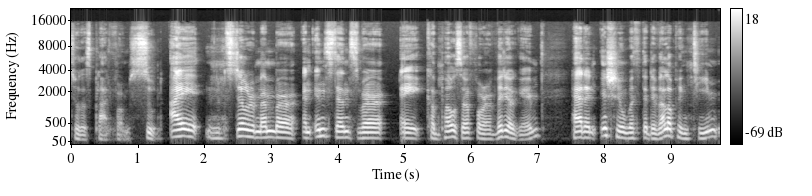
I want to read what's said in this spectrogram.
to this platform soon. I still remember an instance where a composer for a video game had an issue with the developing team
